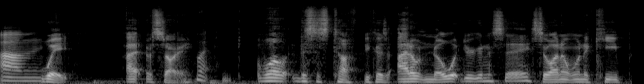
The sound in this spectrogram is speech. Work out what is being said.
Um, Wait, I sorry. what? Well, this is tough because I don't know what you're gonna say, so I don't want to keep.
